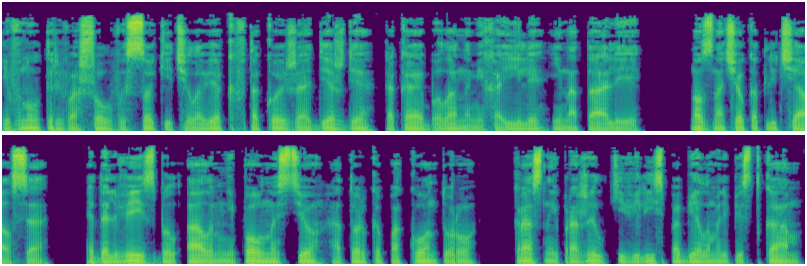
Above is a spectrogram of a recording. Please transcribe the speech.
и внутрь вошел высокий человек в такой же одежде, какая была на Михаиле и Наталии. Но значок отличался. Эдельвейс был алым не полностью, а только по контуру. Красные прожилки велись по белым лепесткам,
